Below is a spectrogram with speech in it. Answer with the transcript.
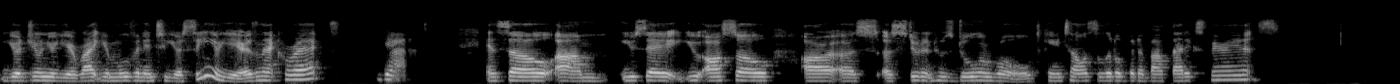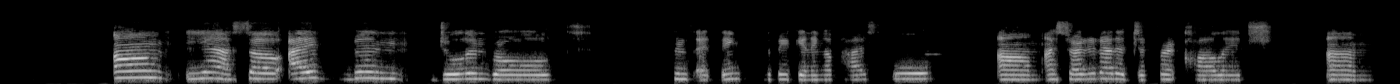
your junior year, right? You're moving into your senior year, isn't that correct? Yes. And so um, you say you also are a, a student who's dual enrolled. Can you tell us a little bit about that experience? Um, yeah, so I've been dual enrolled since I think the beginning of high school. Um, I started at a different college. Um,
